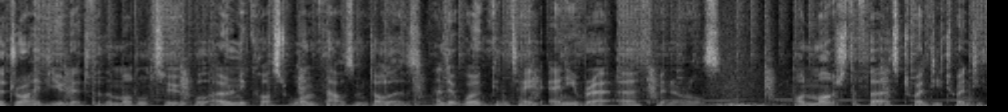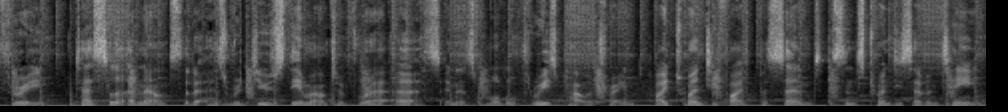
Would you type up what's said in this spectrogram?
The drive unit for the Model 2 will only cost $1,000 and it won't contain any rare earth minerals. On March 1, 2023, Tesla announced that it has reduced the amount of rare earths in its Model 3's powertrain by 25% since 2017.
